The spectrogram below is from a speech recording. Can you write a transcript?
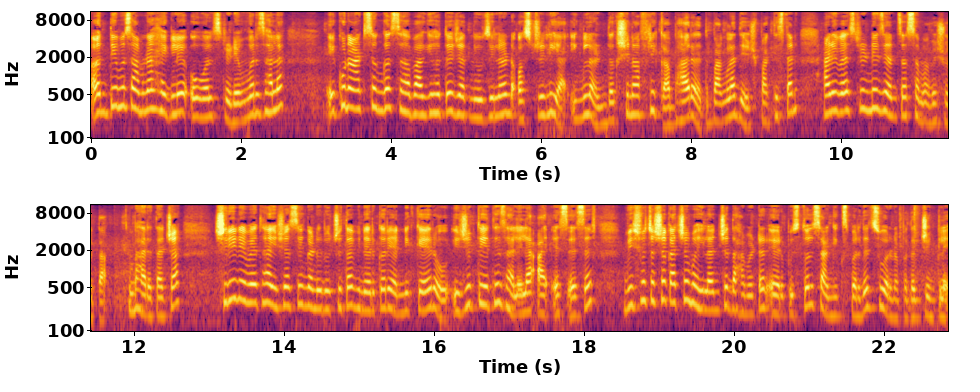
अंतिम सामना हेगले ओव्हल स्टेडियमवर झाला. एकूण आठ संघ सहभागी होते ज्यात न्यूझीलंड ऑस्ट्रेलिया इंग्लंड दक्षिण आफ्रिका भारत बांगलादेश पाकिस्तान आणि वेस्ट इंडिज यांचा समावेश होता. भारताच्या श्री निवेथा ईशा सिंग आणि रुचिता विनेरकर यांनी कैरो इजिप्त येथे झालेल्या आय एस एस एफ विश्वचषकाच्या महिलांच्या दहा मीटर एअर पिस्तूल सांघिक स्पर्धेत सुवर्णपदक जिंकले.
